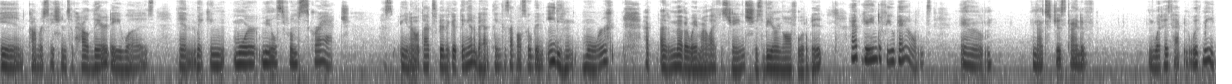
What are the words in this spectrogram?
in conversations of how their day was and making more meals from scratch. You know, that's been a good thing and a bad thing because I've also been eating more. Another way my life has changed, just veering off a little bit. I've gained a few pounds. Um, and that's just kind of what has happened with me.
